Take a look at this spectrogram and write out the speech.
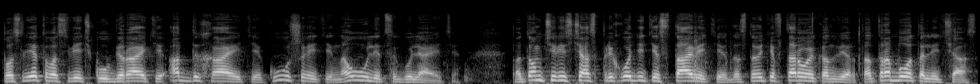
После этого свечку убираете, отдыхаете, кушаете, на улице гуляете. Потом через час приходите, ставите, достаете второй конверт, отработали час,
